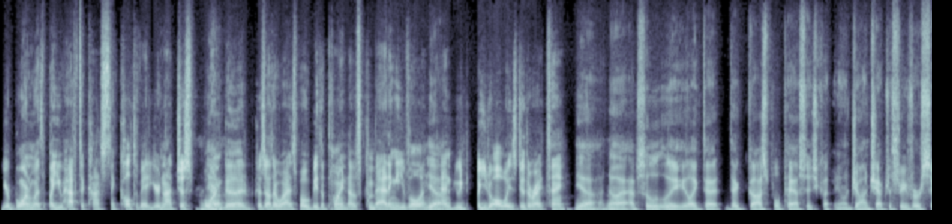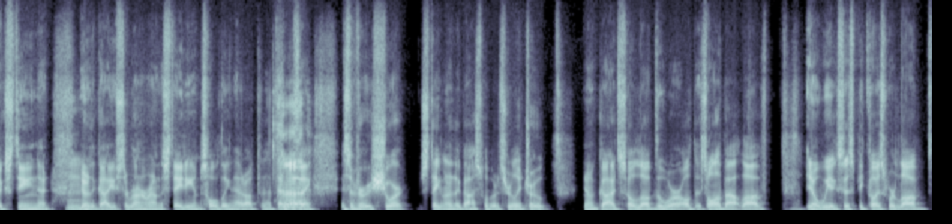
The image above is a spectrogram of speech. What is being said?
you're born with, but you have to constantly cultivate it. You're not just born Yeah. good because otherwise, what would be the point of combating evil and Yeah. and you'd, you'd always do the right thing? Yeah, no, absolutely. Like that that gospel passage, you know, John chapter three, verse sixteen. That you Mm. know the guy used to run around the stadiums holding that up and that type of thing. It's a very short statement of the gospel, but it's really true. You know, God so loved the world. It's all about love. You know, we exist because we're loved.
